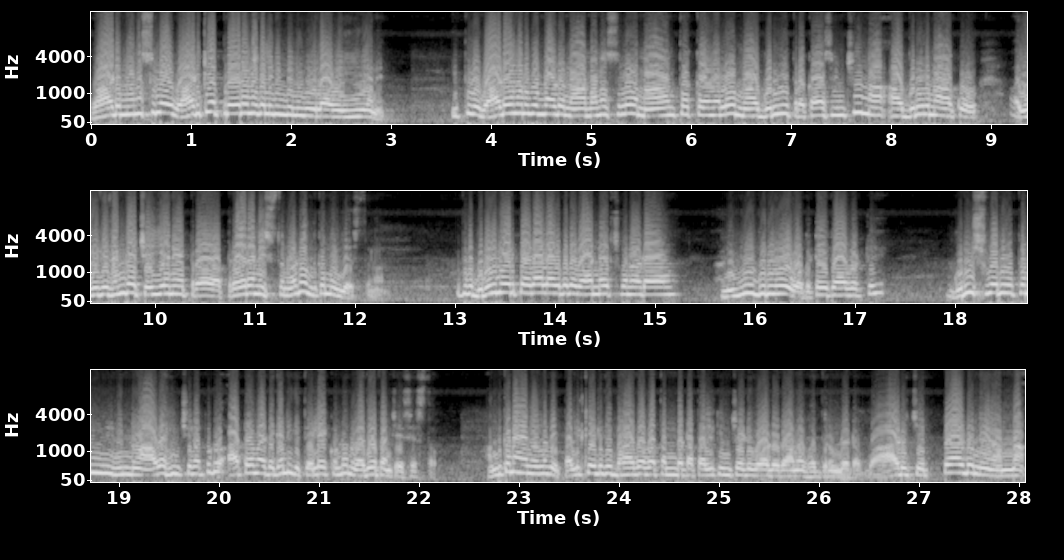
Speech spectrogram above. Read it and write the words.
వాడి మనసులో వాడికే ప్రేరణ కలిగింది నువ్వు ఇలా వెయ్యి అని. ఇప్పుడు వాడేమనుకున్నాడు? నా మనసులో నా అంతఃకరణలో నా గురువు ప్రకాశించి నా ఆ గురువు నాకు ఈ విధంగా చెయ్యనే ప్ర ప్రేరణ ఇస్తున్నాడు. అందుకని నేను చేస్తున్నాను. ఇప్పుడు గురువు నేర్పాడా లేకపోతే వాడు నేర్చుకున్నాడా? నువ్వు గురువు ఒకటే కాబట్టి గురుస్వరూపం నిన్ను ఆవహించినప్పుడు ఆటోమేటిక్గా నీకు తెలియకుండా నువ్వు అదే పని చేసేస్తావు. అందుకని ఆయన అన్నది పలికేడిది భాగవతం బట పలికించేడు వాడు రామభద్రుండట వాడు చెప్పాడు నేను అన్నా.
